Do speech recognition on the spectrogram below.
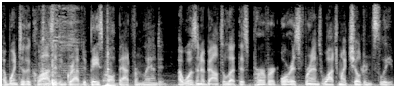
I went to the closet and grabbed a baseball bat from Landon. I wasn't about to let this pervert or his friends watch my children sleep.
